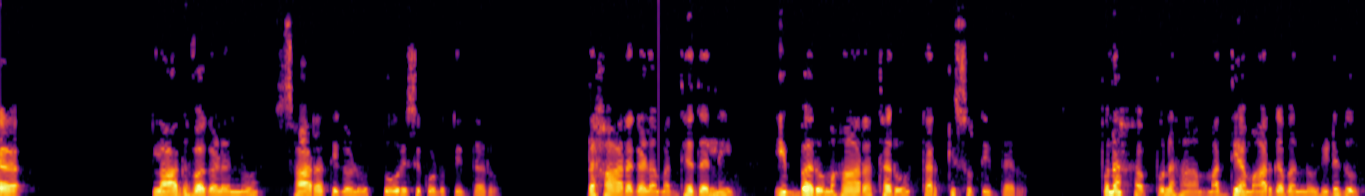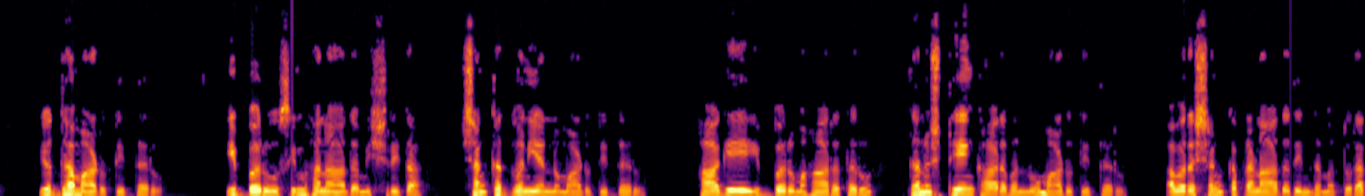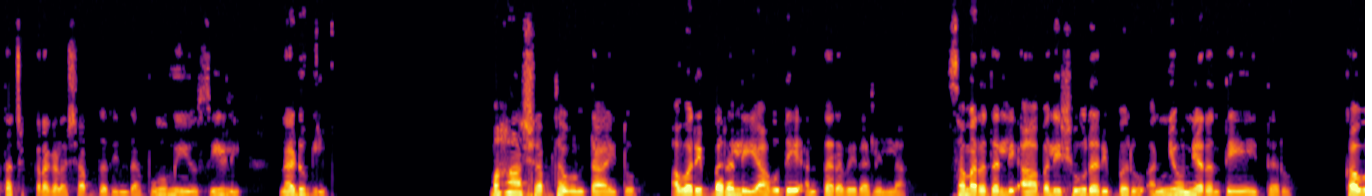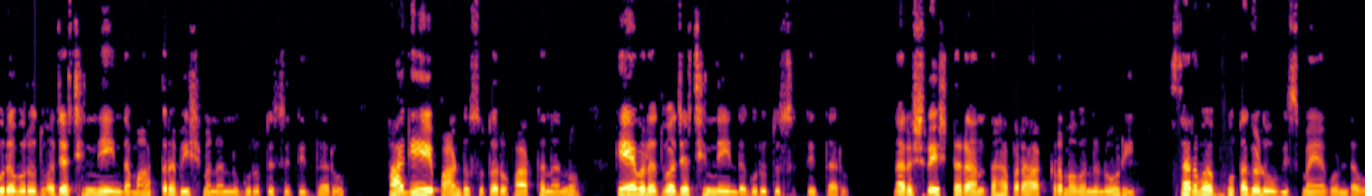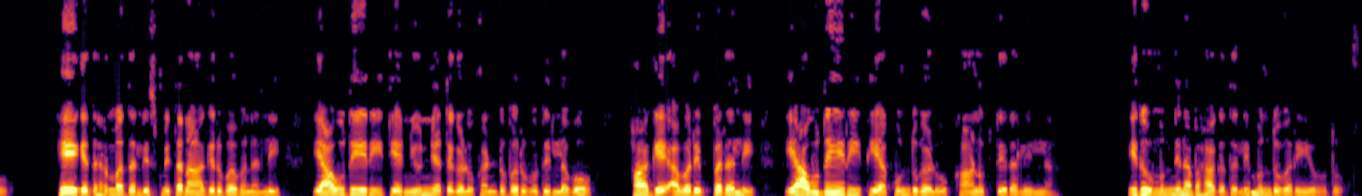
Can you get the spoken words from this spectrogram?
ಲಾಘವಗಳನ್ನು ಸಾರಥಿಗಳು ತೋರಿಸಿಕೊಡುತ್ತಿದ್ದರು. ಪ್ರಹಾರಗಳ ಮಧ್ಯದಲ್ಲಿ ಇಬ್ಬರು ಮಹಾರಥರು ತರ್ಕಿಸುತ್ತಿದ್ದರು. ಪುನಃ ಪುನಃ ಮಧ್ಯ ಮಾರ್ಗವನ್ನು ಹಿಡಿದು ಯುದ್ಧ ಮಾಡುತ್ತಿದ್ದರು. ಇಬ್ಬರು ಸಿಂಹನಾದ ಮಿಶ್ರಿತ ಶಂಖಧ್ವನಿಯನ್ನು ಮಾಡುತ್ತಿದ್ದರು. ಹಾಗೆಯೇ ಇಬ್ಬರು ಮಹಾರಥರು ಧನುಷ್ಠೇಂಕಾರವನ್ನು ಮಾಡುತ್ತಿದ್ದರು. ಅವರ ಶಂಖ ಪ್ರಣಾದದಿಂದ ಮತ್ತು ರಥಚಕ್ರಗಳ ಶಬ್ದದಿಂದ ಭೂಮಿಯು ಸೀಳಿ, ನಡುಗಿ ಮಹಾಶಬ್ದ ಉಂಟಾಯಿತು. ಅವರಿಬ್ಬರಲ್ಲಿ ಯಾವುದೇ ಅಂತರವಿರಲಿಲ್ಲ. ಸಮರದಲ್ಲಿ ಆ ಬಲಿಶೂರರಿಬ್ಬರು ಅನ್ಯೋನ್ಯರಂತೆಯೇ ಇದ್ದರು. ಕೌರವರು ಧ್ವಜ ಚಿಹ್ನೆಯಿಂದ ಮಾತ್ರ ಭೀಷ್ಮನನ್ನು ಗುರುತಿಸುತ್ತಿದ್ದರು. ಹಾಗೆಯೇ ಪಾಂಡುಸುತರು ಪಾರ್ಥನನ್ನು ಕೇವಲ ಧ್ವಜ ಚಿಹ್ನೆಯಿಂದ ಗುರುತಿಸುತ್ತಿದ್ದರು. ನರಶ್ರೇಷ್ಠರ ಅಂತಹ ಪರಾಕ್ರಮವನ್ನು ನೋಡಿ ಸರ್ವಭೂತಗಳು ವಿಸ್ಮಯಗೊಂಡವು. ಹೇಗೆ ಧರ್ಮದಲ್ಲಿ ಸ್ಮಿತನಾಗಿರುವವನಲ್ಲಿ ಯಾವುದೇ ರೀತಿಯ ನ್ಯೂನ್ಯತೆಗಳು ಕಂಡುಬರುವುದಿಲ್ಲವೋ ಹಾಗೆ ಅವರಿಬ್ಬರಲ್ಲಿ ಯಾವುದೇ ರೀತಿಯ ಕುಂದುಗಳು ಕಾಣುತ್ತಿರಲಿಲ್ಲ. ಇದು ಮುಂದಿನ ಭಾಗದಲ್ಲಿ ಮುಂದುವರಿಯುವುದು.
